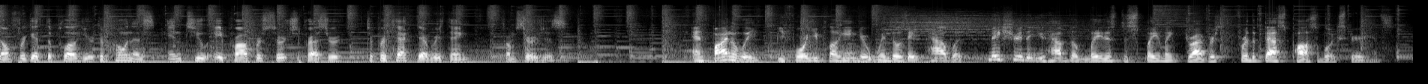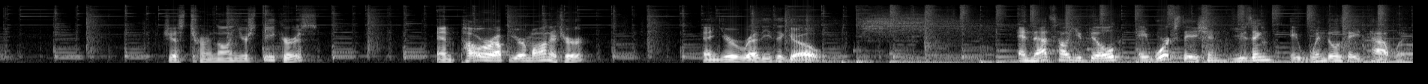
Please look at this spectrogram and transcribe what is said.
Don't forget to plug your components into a proper surge suppressor to protect everything from surges. And finally, before you plug in your Windows 8 tablet, make sure that you have the latest DisplayLink drivers for the best possible experience. Just turn on your speakers and power up your monitor and you're ready to go. And that's how you build a workstation using a Windows 8 tablet.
